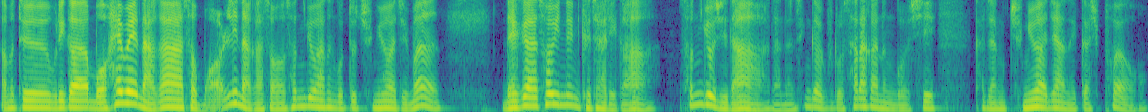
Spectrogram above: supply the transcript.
아무튼 우리가 뭐 해외 나가서 멀리 나가서 선교하는 것도 중요하지만 내가 서 있는 그 자리가 선교지다라는 생각으로 살아가는 것이 가장 중요하지 않을까 싶어요.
